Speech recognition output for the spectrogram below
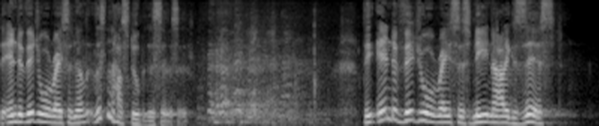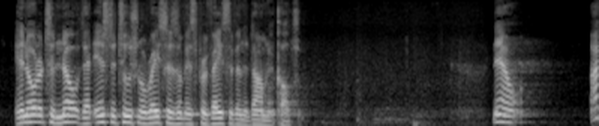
The individual racism, now listen to how stupid this sentence is. the individual racist need not exist in order to note that institutional racism is pervasive in the dominant culture. Now, I,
